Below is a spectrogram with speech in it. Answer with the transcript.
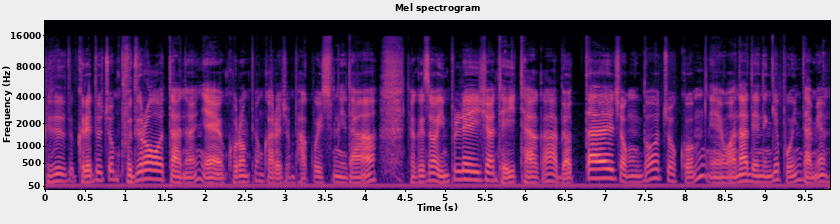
그래도 그래도 좀 부드러웠다는 예, 그런 평가를 좀 받고 있습니다. 자, 그래서 인플레이션 데이터가 몇 달 정도 조금 예, 완화되는 게 보인다면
